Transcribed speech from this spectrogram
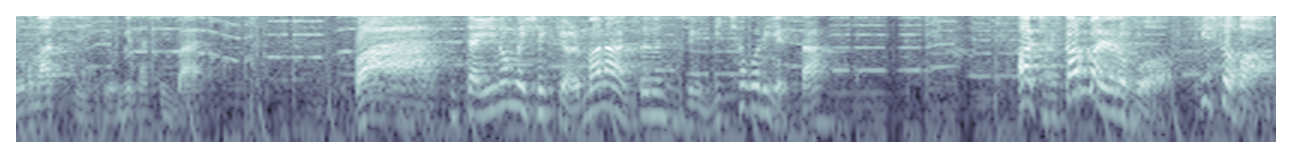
요거 맞지? 용기사 신발. 와, 진짜 이놈의 새끼 얼마나 안 뜨는지 지금 미쳐버리겠다. 아, 잠깐만 여러분. 있어봐.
